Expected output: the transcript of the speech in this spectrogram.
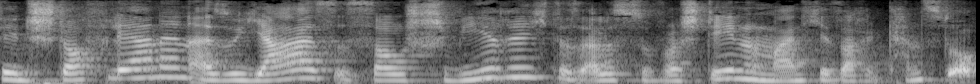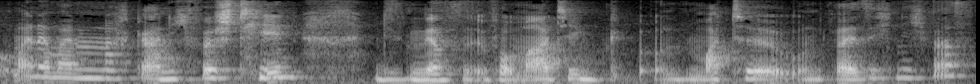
den Stoff lernen. Also ja, es ist sau schwierig, das alles zu verstehen und manche Sachen kannst du auch meiner Meinung nach gar nicht verstehen. In diesem ganzen Informatik und Mathe und weiß ich nicht was.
